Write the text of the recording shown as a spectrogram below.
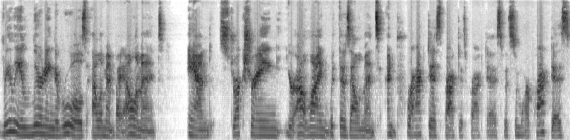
really learning the rules element by element and structuring your outline with those elements and practice, practice, practice with some more practice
